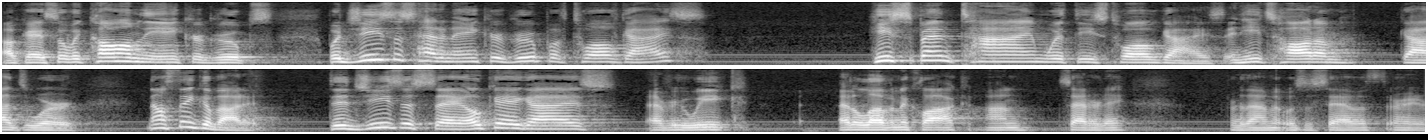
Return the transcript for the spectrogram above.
Okay, so we call them the anchor groups. But Jesus had an anchor group of 12 guys. He spent time with these 12 guys and he taught them God's word. Now think about it. Did Jesus say, okay, guys, every week at 11 o'clock on Saturday, for them, it was a Sabbath. Right?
